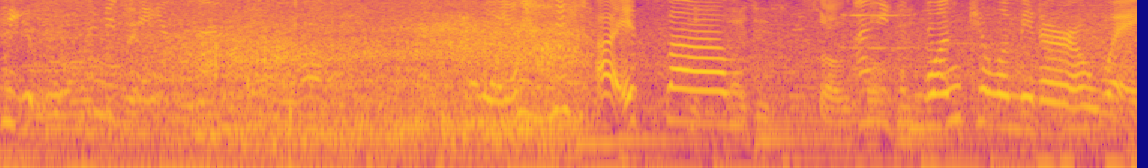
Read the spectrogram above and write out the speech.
되게 웃음이 되게 자연스러워. 네. 아, it's um one kilometer away.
